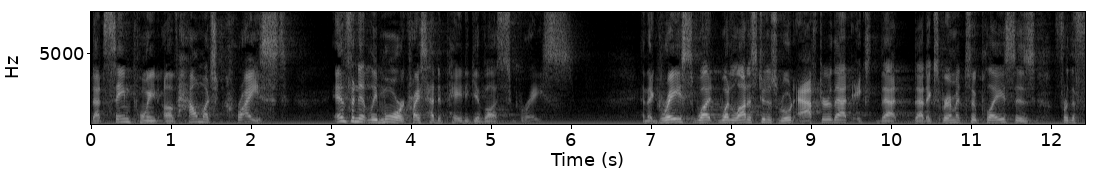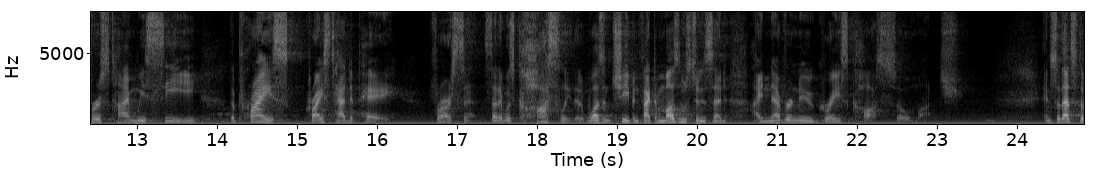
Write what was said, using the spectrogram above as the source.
that same point of how much Christ, infinitely more, Christ had to pay to give us grace. And that grace, what, what a lot of students wrote after that, that, that experiment took place, is for the first time we see the price Christ had to pay for our sins, that it was costly, that it wasn't cheap. In fact, a Muslim student said, I never knew grace cost so much. And so that's the,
